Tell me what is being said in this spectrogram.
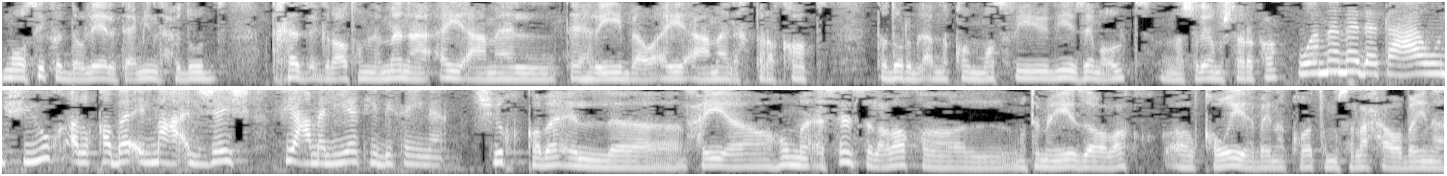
مواثيق الدولية لتأمين الحدود اتخاذ إجراءاتهم لمنع أي أعمال تهريب أو أي أعمال اختراقات تضر بالأمن القومي المصري. دي زي ما قلت مسؤولية مشتركة. وما مدى تعاون شيوخ القبائل مع الجيش في عملياته بسيناء؟ شيوخ القبائل الحقيقة هم أساس العلاقة المتميزة والعلاقة القوية بين القوات المسلحة وبين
